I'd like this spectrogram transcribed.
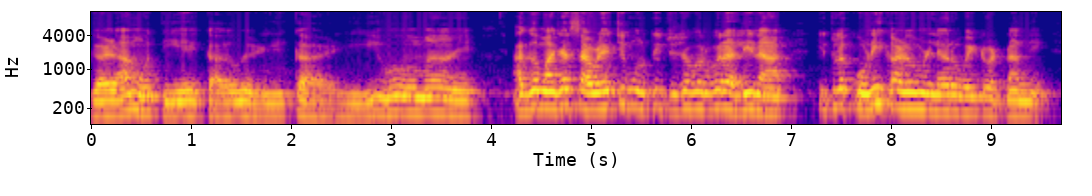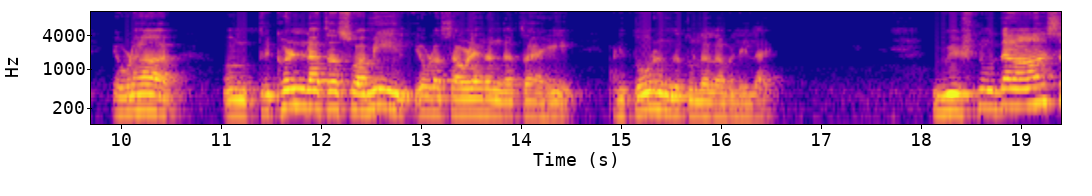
गळा मोती कावळी काळी उमाय. अगं माझ्या सावळ्याची मूर्ती तुझ्याबरोबर आली ना की तुला कोणी काळू म्हणल्यावर वाईट वाटणार नाही. एवढा त्रिखंडाचा स्वामी एवढा सावळ्या रंगाचा आहे आणि तो रंग तुला लाभलेला आहे. विष्णुदास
